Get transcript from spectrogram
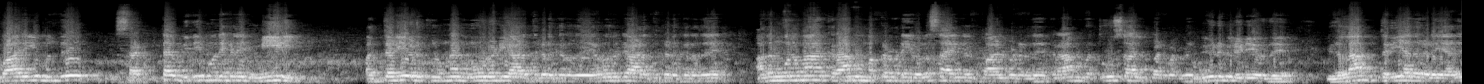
குவாரியும் வந்து சட்ட விதிமுறைகளை மீறி பத்தடி எடுக்கணும்னா நூறு அடி ஆழத்துக்கு எடுக்கிறது இருநூறு அடி ஆழத்துக்கு எடுக்கிறது. அதன் மூலமா கிராம மக்களுடைய விவசாயங்கள் பாழ்படுறது கிராம தூசால் பாழ்படுறது வீடுகள் இடியுறது. இதெல்லாம் தெரியாது கிடையாது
